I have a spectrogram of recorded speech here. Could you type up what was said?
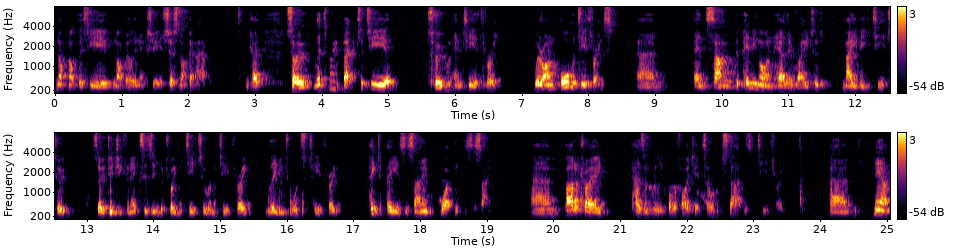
Not, not this year, not early next year. It's just not going to happen. Okay, so let's move back to tier two and tier three. We're on all the tier threes, um, and some, depending on how they're rated, may be tier two. So DigiFinex is in between a tier two and a tier three, leaning towards tier three. P2P is the same, Whitebit is the same. Um, barter trade hasn't really qualified yet, so it would start as a tier three. Um, now,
